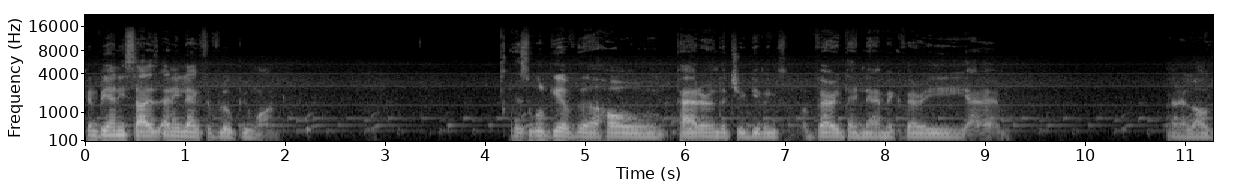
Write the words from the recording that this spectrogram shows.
can be any size any length of loop you want. This will give the whole pattern that you're giving a very dynamic very um, analog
